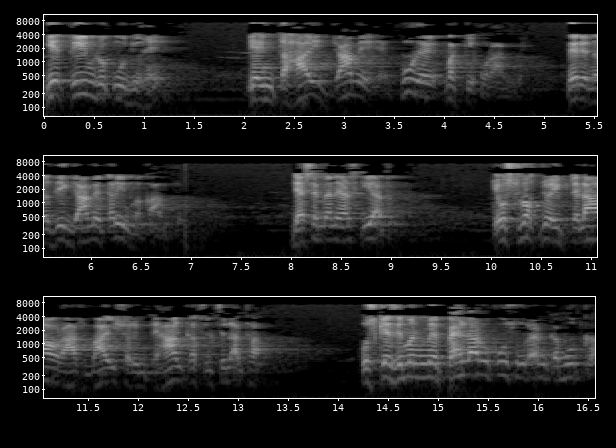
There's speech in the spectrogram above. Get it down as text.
یہ تین رکو جو ہیں، یہ انتہائی جامع ہیں پورے مکی قرآن میں، میرے نزدیک جامع ترین مقام ہے جیسے میں نے ارض کیا تھا کہ اس وقت جو ابتلا اور آزمائش اور امتحان کا سلسلہ تھا، اس کے ضمن میں پہلا رکو سورہ کبوت کا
